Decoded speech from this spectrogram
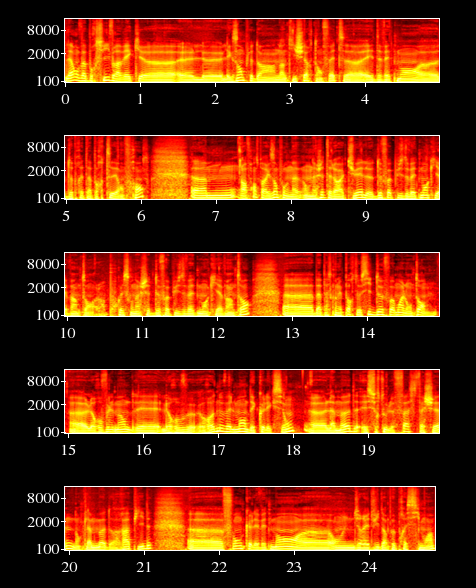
Là, on va poursuivre avec euh, euh, le- l'exemple d'un t-shirt en fait euh, et de vêtements euh, de prêt-à-porter en France. Euh, en France, par exemple, on, a- on achète à l'heure actuelle deux fois plus de vêtements qu'il y a 20 ans. Alors pourquoi est-ce qu'on achète deux fois plus de vêtements qu'il y a 20 ans? Euh, bah, Parce qu'on les porte aussi deux fois moins longtemps. Euh, le, renouvellement des, le re- renouvellement des collections, euh, la mode et surtout le fast fashion, donc la mode rapide, euh, font que les vêtements euh, ont une durée de vie d'à peu près 6 mois.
